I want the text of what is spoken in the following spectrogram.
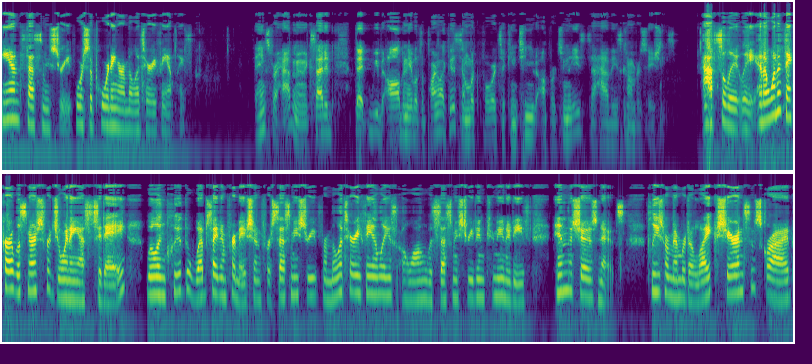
and Sesame Street for supporting our military families. Thanks for having me. I'm excited that we've all been able to partner like this and look forward to continued opportunities to have these conversations. Absolutely. And I want to thank our listeners for joining us today. We'll include the website information for Sesame Street for military families along with Sesame Street and communities in the show's notes. Please remember to like, share, and subscribe,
